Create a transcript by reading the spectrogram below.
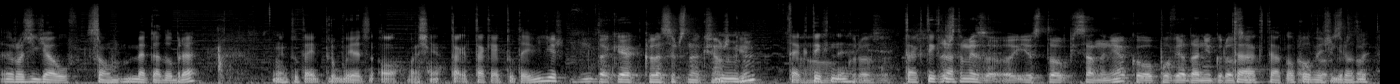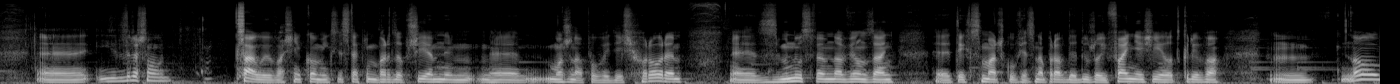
rozdziałów są mega dobre. Tutaj próbuję, o właśnie, tak, tak jak tutaj widzisz. Mhm, tak jak klasyczne książki. Mhm. Tak, tych, grozy. tak, tych Zresztą jest, jest to opisane nie jako opowiadanie grozy. Tak, tak, opowieść grozy. E, I zresztą cały właśnie komiks jest takim bardzo przyjemnym, e, można powiedzieć, horrorem e, z mnóstwem nawiązań. Tych smaczków jest naprawdę dużo i fajnie się je odkrywa. No,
